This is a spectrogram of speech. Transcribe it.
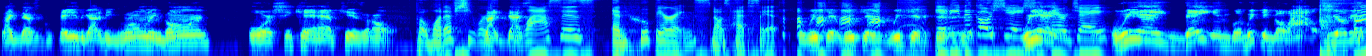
Like that's they either got to be grown and gone, or she can't have kids at all. But what if she wears like glasses and hoop earrings? No, I had to say it. We can, we can, we can. Any negotiation we there, J? We ain't dating, but we can go out. You know what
